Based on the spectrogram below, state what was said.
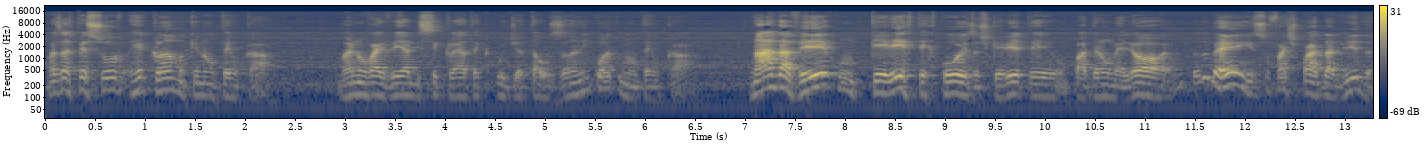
Mas as pessoas reclamam que não tem o carro, mas não vai ver a bicicleta que podia estar usando enquanto não tem o carro. Nada a ver com querer ter coisas, querer ter um padrão melhor. Tudo bem, isso faz parte da vida,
